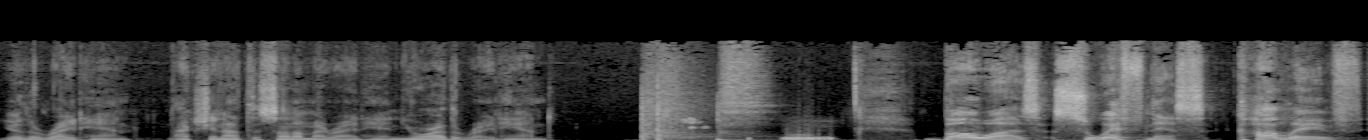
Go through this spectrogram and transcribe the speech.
You're the right hand. Actually, not the son of my right hand. You are the right hand. Boaz, swiftness. Kalev,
